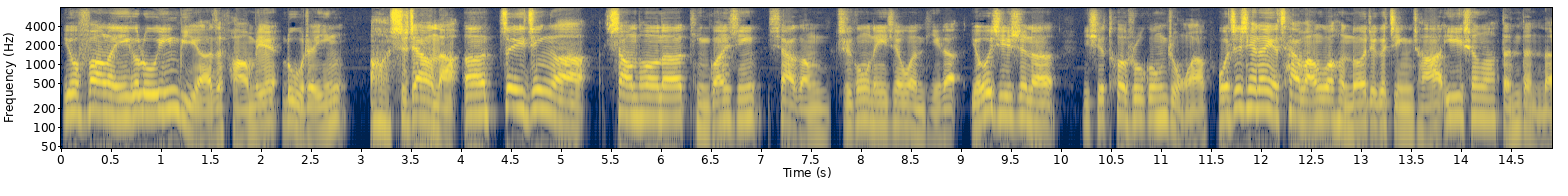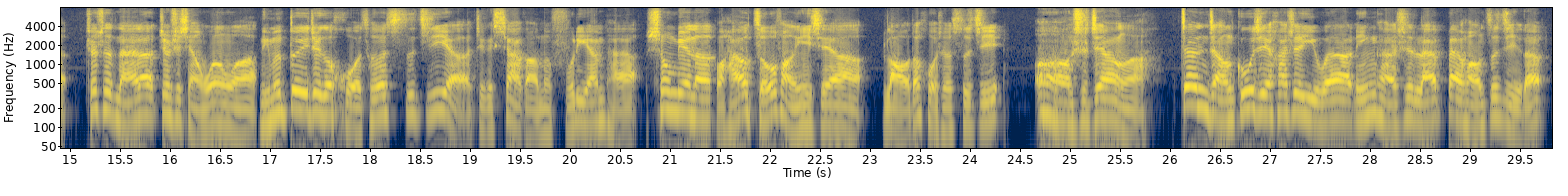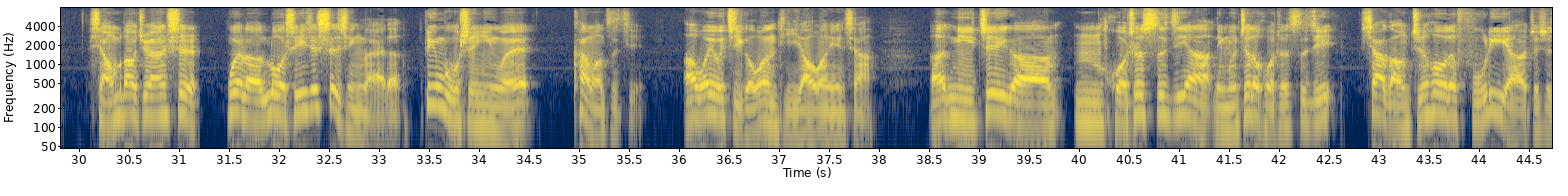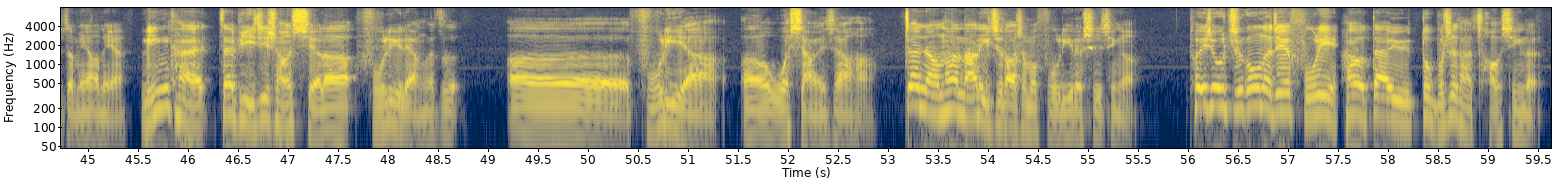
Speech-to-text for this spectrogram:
又放了一个录音笔啊，在旁边录着音。啊，是这样的，呃，最近啊，上头呢挺关心下岗职工的一些问题的，尤其是呢。一些特殊工种啊，我之前呢也采访过很多这个警察、医生啊等等的。这次来了就是想问问啊你们对这个火车司机啊这个下岗的福利安排啊。顺便呢，我还要走访一些啊老的火车司机。哦，是这样啊。站长估计还是以为啊林凯是来拜访自己的，想不到居然是为了落实一些事情来的，并不是因为看望自己。啊，我有几个问题要问一下。呃，你这个，嗯，火车司机啊，你们这的火车司机下岗之后的福利啊，这是怎么样的呀？林凯在笔记上写了“福利”两个字。呃，福利啊，呃，我想一下哈，站长他哪里知道什么福利的事情啊？退休职工的这些福利还有待遇都不是他操心的，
